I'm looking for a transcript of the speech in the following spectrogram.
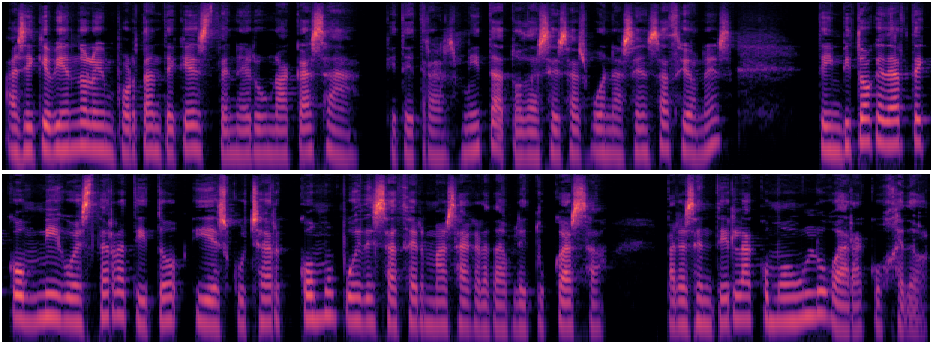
Así que viendo lo importante que es tener una casa que te transmita todas esas buenas sensaciones, te invito a quedarte conmigo este ratito y escuchar cómo puedes hacer más agradable tu casa para sentirla como un lugar acogedor.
